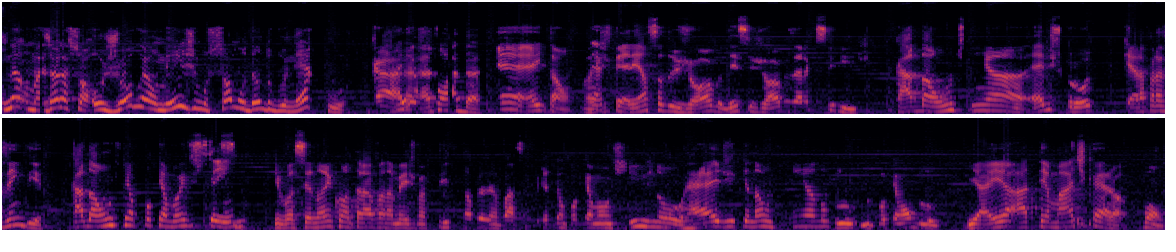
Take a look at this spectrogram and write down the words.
Não, mas olha só, o jogo é o mesmo, só mudando o boneco? Aí Cara, é foda. É, é, então. A É. diferença do jogo, desses jogos, era que é o seguinte: cada um tinha. Era escroto, que era pra vender. Cada um tinha pokémons específicos que você não encontrava na mesma fita. Então, por exemplo, ah, você podia ter um Pokémon X no Red que não tinha no Blue, no Pokémon Blue. E aí a temática era, bom,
